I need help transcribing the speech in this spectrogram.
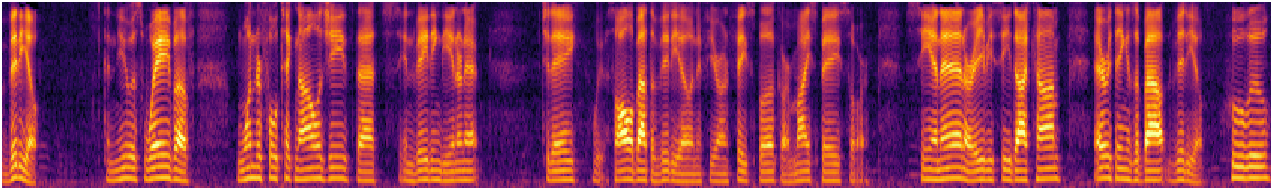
video, the newest wave of wonderful technology that's invading the internet today. It's all about the video, and if you're on Facebook or MySpace or CNN or ABC.com, everything is about video. Hulu.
